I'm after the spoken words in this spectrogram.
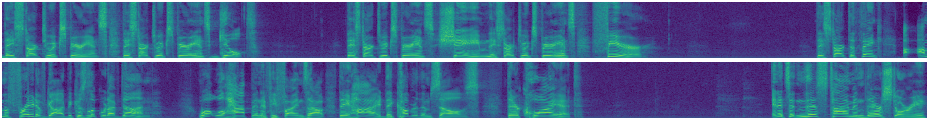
they start to experience. They start to experience guilt they start to experience shame, they start to experience fear. They start to think, I'm afraid of God because look what I've done. What will happen if He finds out? They hide, they cover themselves, they're quiet. And it's in this time in their story,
